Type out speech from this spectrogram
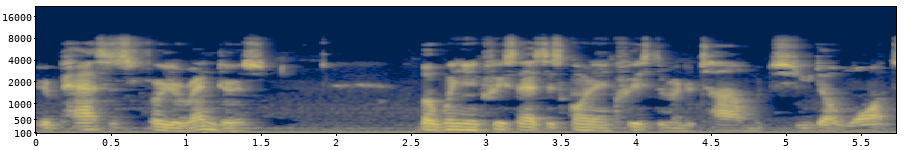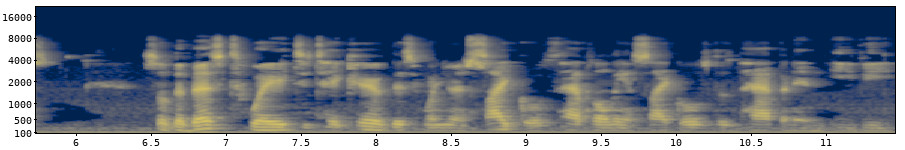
your passes for your renders. But when you increase that, it's just going to increase the render time, which you don't want. So the best way to take care of this when you're in cycles, happens only in cycles, doesn't happen in Eevee,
